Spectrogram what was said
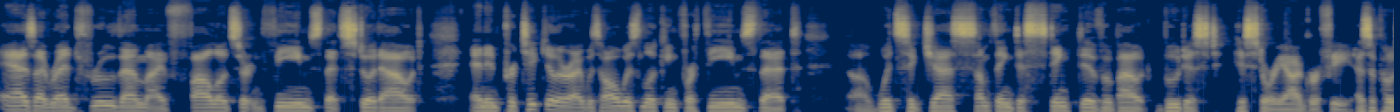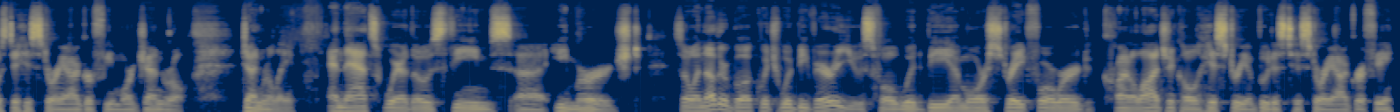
as I read through them, I followed certain themes that stood out. And in particular, I was always looking for themes that uh, would suggest something distinctive about Buddhist historiography as opposed to historiography more general, generally. And that's where those themes uh, emerged. So, another book which would be very useful would be a more straightforward chronological history of Buddhist historiography,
